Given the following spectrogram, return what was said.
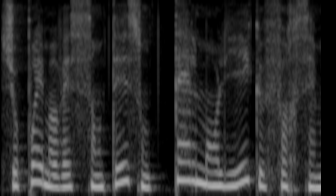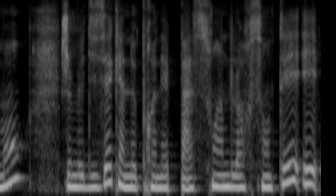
Surpoids et mauvaise santé sont tellement liés que forcément, je me disais qu'elles ne prenaient pas soin de leur santé et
